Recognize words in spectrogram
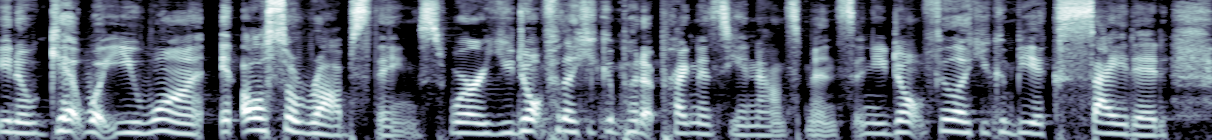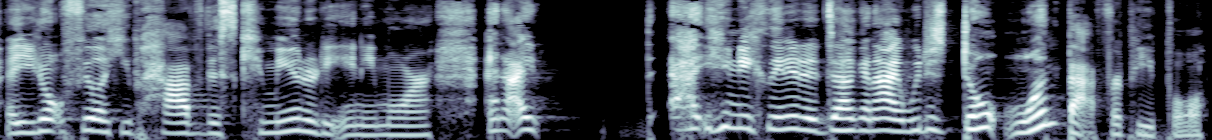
you know, get what you want, it also robs things where you don't feel like you can put up pregnancy announcements and you don't feel like you can be excited and you don't feel like you have this community anymore. And I, uniquely needed Doug and I, we just don't want that for people.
